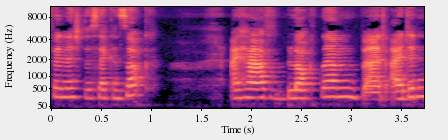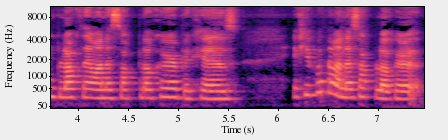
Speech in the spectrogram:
finished the second sock. I have blocked them, but I didn't block them on a sock blocker because if you put them on a sock blocker,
